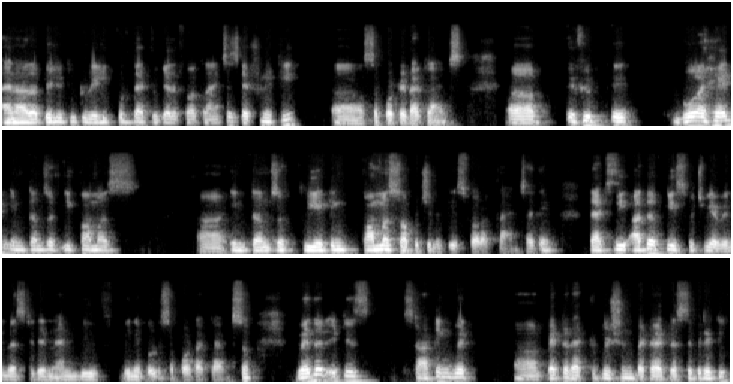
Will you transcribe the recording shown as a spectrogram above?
and our ability to really put that together for our clients has definitely uh, supported our clients. Uh, if you uh, go ahead in terms of e-commerce, in terms of creating commerce opportunities for our clients, I think that's the other piece which we have invested in and we've been able to support our clients. So whether it is starting with uh, better attribution, better addressability,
